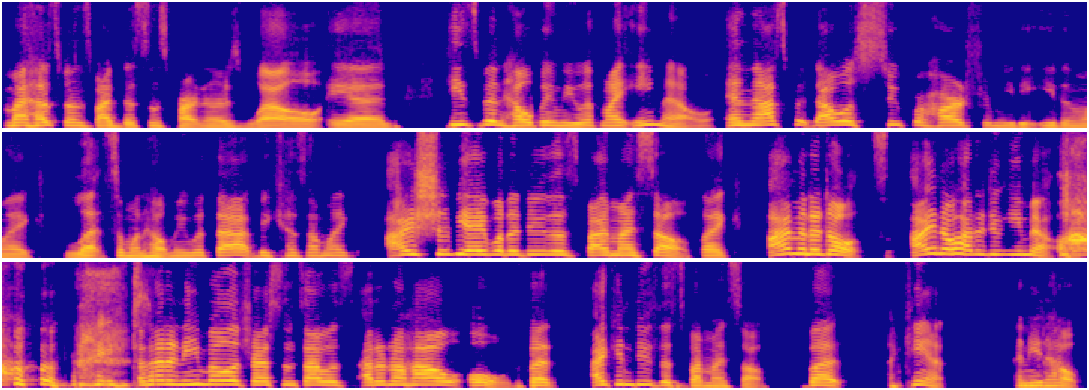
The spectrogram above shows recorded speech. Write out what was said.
my husband's my business partner as well. And he's been helping me with my email. And that's but that was super hard for me to even like let someone help me with that because I'm like, I should be able to do this by myself. Like I'm an adult. I know how to do email. right. I've had an email address since I was, I don't know how old, but I can do this by myself, but I can't. I need mm-hmm. help.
